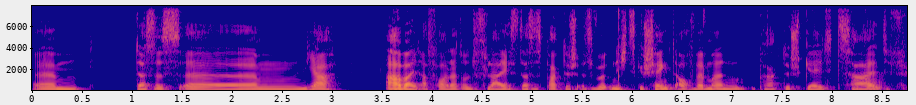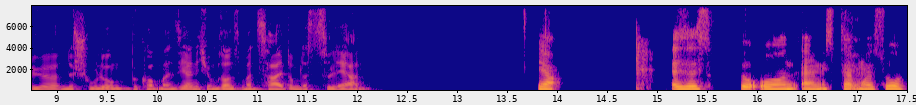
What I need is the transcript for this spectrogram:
ähm, dass es, ähm, ja, Arbeit erfordert und Fleiß. Das ist praktisch, es wird nichts geschenkt, auch wenn man praktisch Geld zahlt für eine Schulung, bekommt man sie ja nicht umsonst. Man zahlt, um das zu lernen. Ja, es ist so, und ähm, ich sag mal so,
